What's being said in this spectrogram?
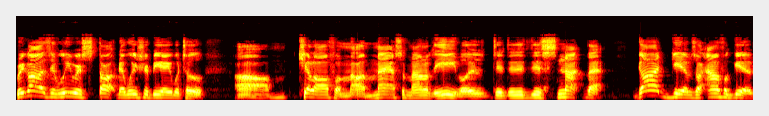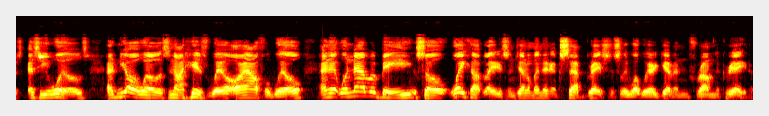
Regardless if we were thought that we should be able to um, kill off a, a mass amount of the evil. It's not that. God gives or Alpha gives as he wills, and your will is not his will or Alpha will, and it will never be. So wake up, ladies and gentlemen, and accept graciously what we're given from the Creator.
